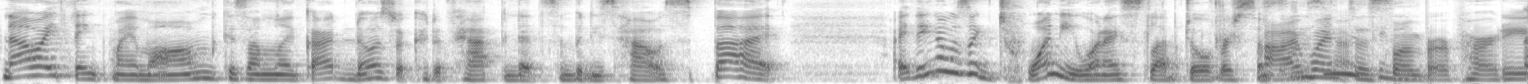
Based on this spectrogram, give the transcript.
now I thank my mom because I'm like, God knows what could have happened at somebody's house, but. I think I was like 20 when I slept over something. I went to house. slumber parties.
